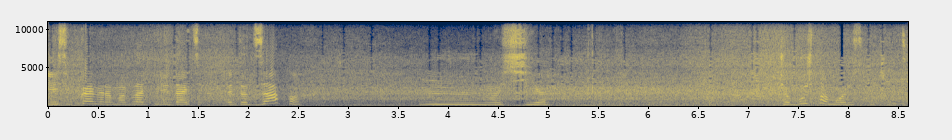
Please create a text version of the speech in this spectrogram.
если бы камера могла передать этот запах, м, вообще. Что, будешь по морю скучать?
